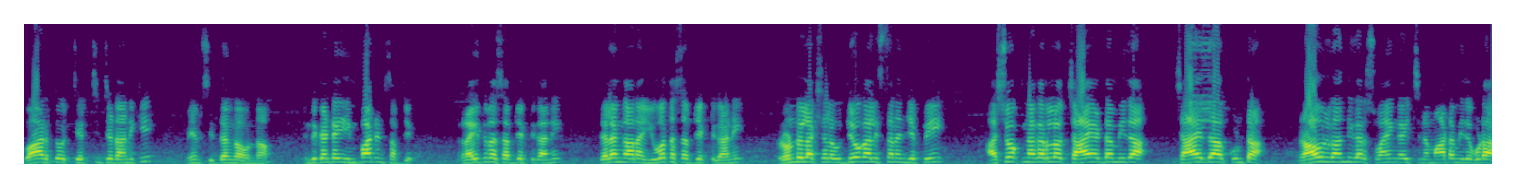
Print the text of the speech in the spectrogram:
వారితో చర్చించడానికి మేము సిద్ధంగా ఉన్నాం. ఎందుకంటే ఇంపార్టెంట్ సబ్జెక్ట్ రైతుల సబ్జెక్ట్ కానీ తెలంగాణ యువత సబ్జెక్ట్ కానీ రెండు లక్షల ఉద్యోగాలు ఇస్తానని చెప్పి అశోక్ నగర్లో ఛాయ్ అడ్డ మీద ఛాయ్ దాక్కుంటా రాహుల్ గాంధీ గారు స్వయంగా ఇచ్చిన మాట మీద కూడా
